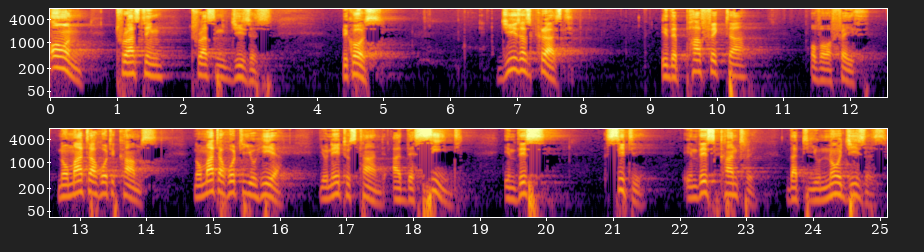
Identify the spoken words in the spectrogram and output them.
on trusting, trusting Jesus. Because Jesus Christ is the perfecter of our faith. No matter what comes, no matter what you hear, you need to stand at the seed in this city, in this country, that you know Jesus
